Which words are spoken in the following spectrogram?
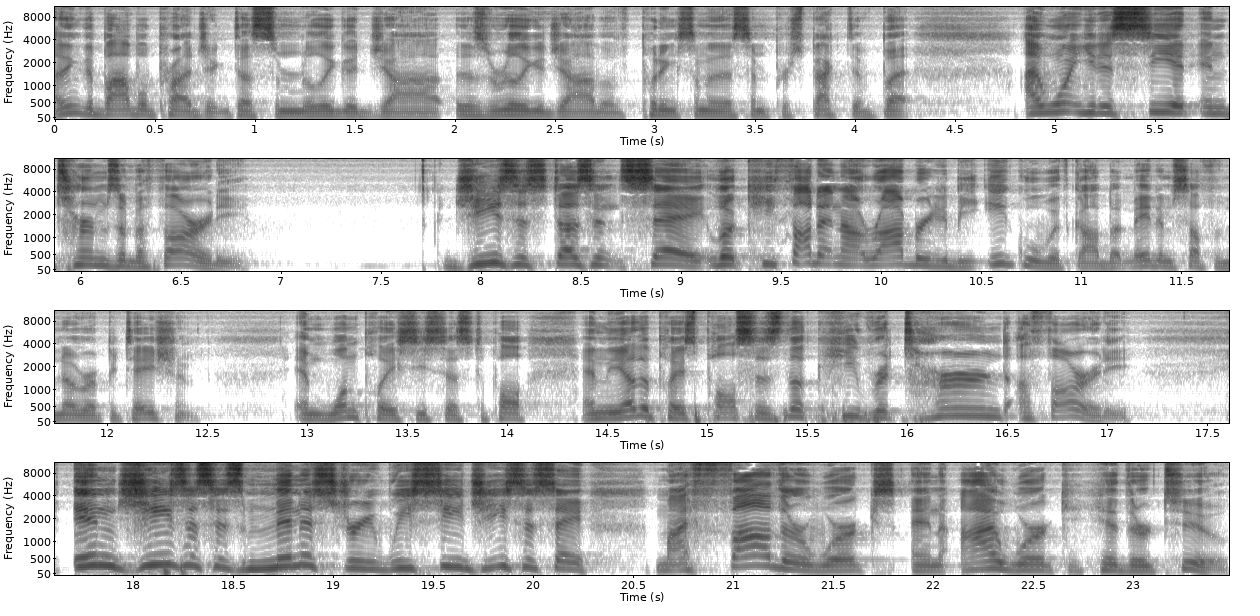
I think the Bible Project does some really good job, does a really good job of putting some of this in perspective, but I want you to see it in terms of authority. Jesus doesn't say, look, he thought it not robbery to be equal with God, but made himself of no reputation. In one place, he says to Paul, and the other place, Paul says, look, he returned authority. In Jesus' ministry, we see Jesus say, My Father works and I work hitherto.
